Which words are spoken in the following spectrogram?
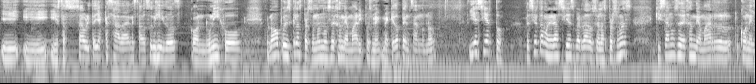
Y, y, estás ahorita ya casada en Estados Unidos con un hijo. No, pues es que las personas no se dejan de amar y pues me, me quedo pensando, ¿no? Y es cierto, de cierta manera sí es verdad, o sea, las personas quizá no se dejan de amar con el,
